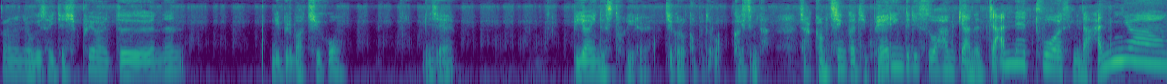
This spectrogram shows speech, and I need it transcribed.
그러면 여기서 이제 10yar드는 리뷰를 마치고 이제 비하인드 스토리를 찍으러 가보도록 하겠습니다. 자, 그럼 지금까지 베링드리스와 함께하는 짠내 투어였습니다. 안녕!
